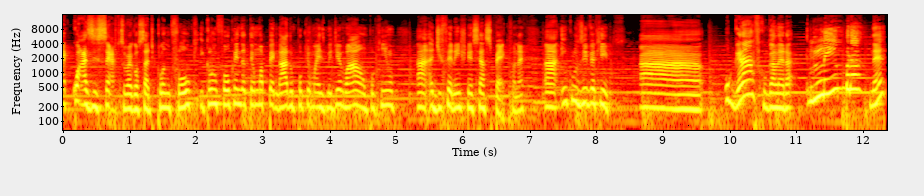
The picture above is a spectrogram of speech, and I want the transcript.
é quase certo que você vai gostar de Clan Folk. E Clan Folk ainda tem uma pegada um pouquinho mais medieval, um pouquinho uh, diferente nesse aspecto, né? Uh, inclusive aqui, uh, o gráfico, galera, lembra, né?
